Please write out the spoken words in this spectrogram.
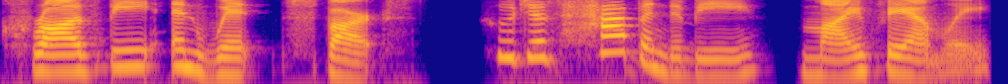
Crosby and Witt Sparks who just happened to be my family.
